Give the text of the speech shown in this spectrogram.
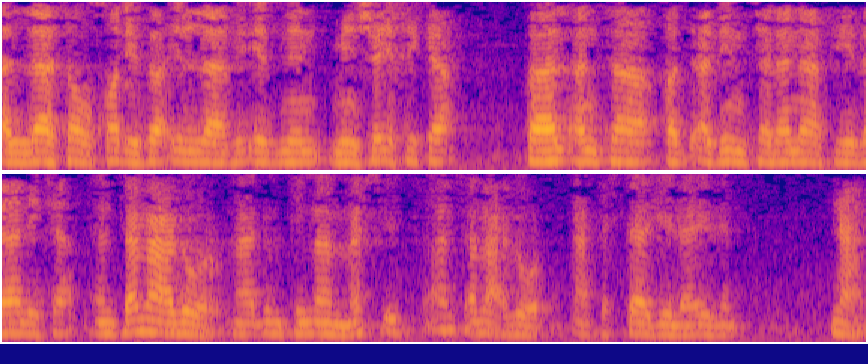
أن لا تنصرف إلا بإذن من شيخك؟ فهل أنت قد أذنت لنا في ذلك؟ أنت معذور ما دمت إمام مسجد أنت معذور ما تحتاج إلى إذن. نعم.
